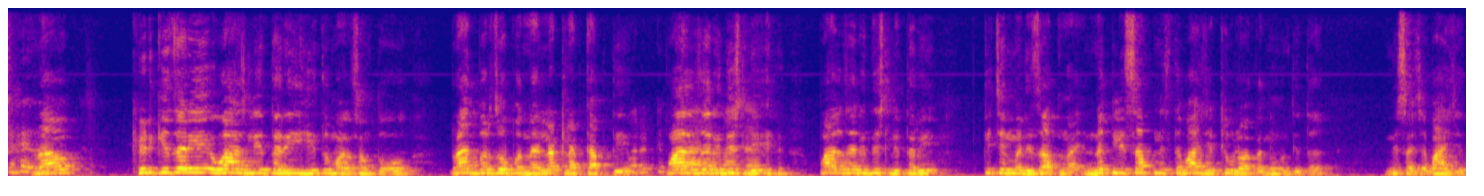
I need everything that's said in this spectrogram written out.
काय राव खिडकी जरी वाजली तरी ही तुम्हाला सांगतो रातभर झोपत नाही लटलट कापते. बरं पाल जरी. दिसली पाल जरी दिसली तरी किचनमध्ये जात नाही. नकली साप नुसतं भाजीत ठेवला होता निघून तिथं निसायच्या भाजीत.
